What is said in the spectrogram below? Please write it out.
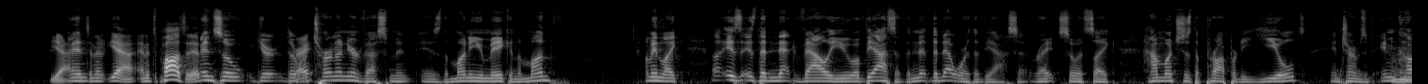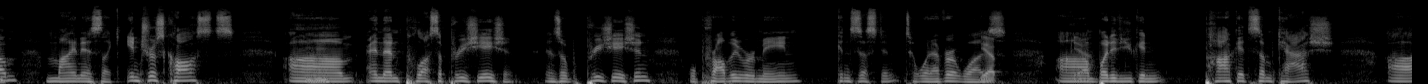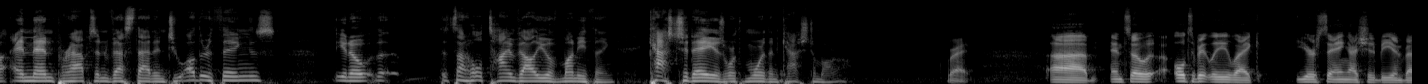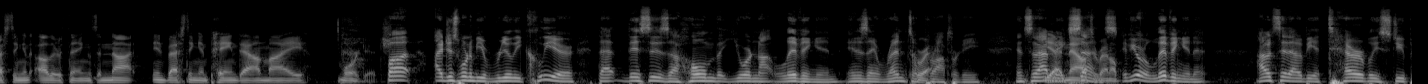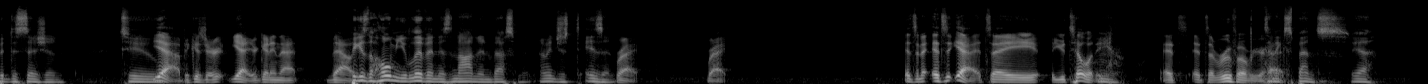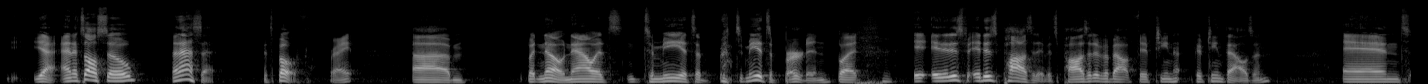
Yeah, And- it's an, yeah, and it's positive. And so your the Right. return on your investment is the money you make in the month. I mean, like, uh, is is the net value of the asset, the net the net worth of the asset, right? So it's like how much does the property yield in terms of income minus like interest costs, um, and then plus appreciation. And so appreciation will probably remain consistent to whatever it was. Yep. Um, Yeah. But if you can pocket some cash, uh, and then perhaps invest that into other things, you know, the, it's that whole time value of money thing. Cash today is worth more than cash tomorrow. Right. Um, and so ultimately, like you're saying, I should be investing in other things and not investing in paying down my mortgage. But I just want to be really clear that this is a home that you're not living in. It is a rental Correct. property. And so that Yeah, makes now it's a sense. If you were living in it, I would say that would be a terribly stupid decision to yeah, because you're yeah you're getting that value. because the home you live in is not an investment. I mean, it just isn't. right, right. It's an it's a, yeah it's a utility. It's it's a roof over your head. It's an expense. Yeah. yeah, and it's also an asset. It's both, right? Um, but no, now it's to me it's a to me it's a burden, but it, it is it is positive. It's positive about 15 15,000 and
